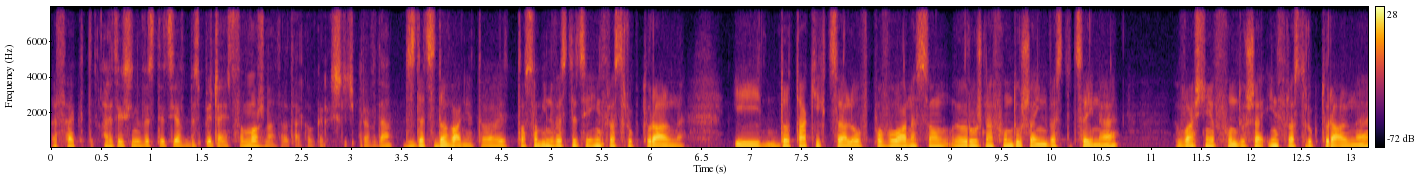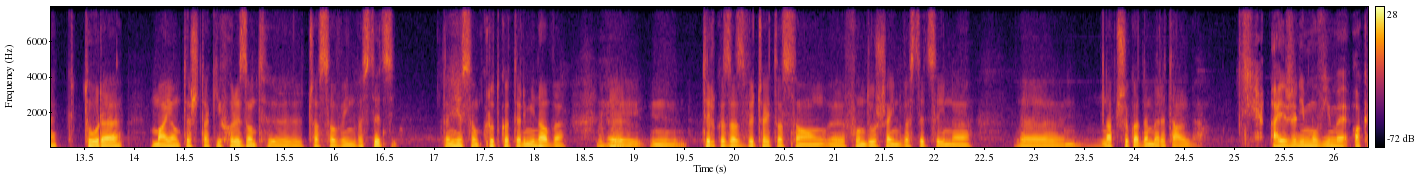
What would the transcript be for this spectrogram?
efekty. Ale to jest inwestycja w bezpieczeństwo, można to tak określić, prawda? Zdecydowanie. To, to są inwestycje infrastrukturalne. I do takich celów powołane są różne fundusze inwestycyjne, właśnie fundusze infrastrukturalne, które mają też taki horyzont y, czasowy inwestycji. To nie są krótkoterminowe, mhm. Y, y, tylko zazwyczaj to są fundusze inwestycyjne, na przykład emerytalne. A jeżeli mówimy, ok,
